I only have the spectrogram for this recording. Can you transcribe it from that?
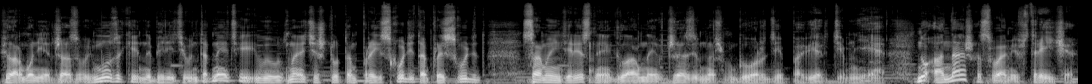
филармония джазовой музыки. Наберите в интернете, и вы узнаете, что там происходит. А происходит самое интересное и главное в джазе в нашем городе, поверьте мне. Ну, а наша с вами встреча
